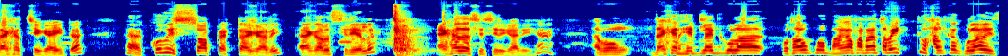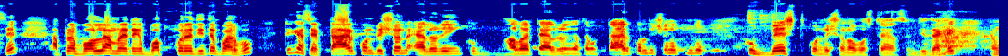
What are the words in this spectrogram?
দেখাচ্ছি গাড়িটা হ্যাঁ? খুবই সফট একটা গাড়ি, এগারো সিরিয়ালের এক হাজার সিসির গাড়ি হ্যাঁ? এবং দেখেন হেডলাইটগুলা কোথাও কোনো ভাঙা ফাটা তবে একটু হালকা ঘোলা হয়েছে। আপনারা বললে আমরা এটাকে বব করে দিতে পারব। ঠিক আছে টায়ার কন্ডিশন অ্যালোরিং খুব ভালো একটা অ্যালোরিং আছে এবং টায়ার কন্ডিশনও কিন্তু খুব বেস্ট কন্ডিশন অবস্থায় আছে, যদি দেখে এবং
